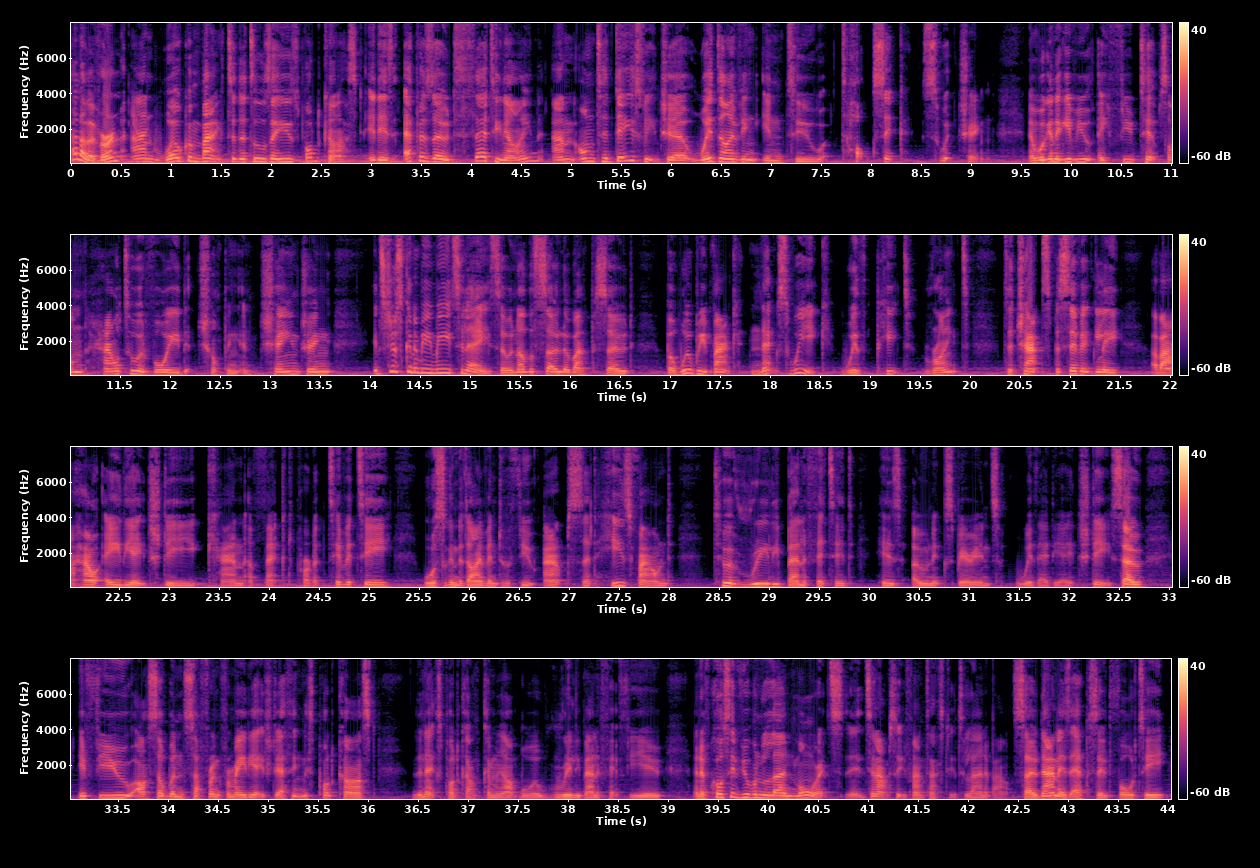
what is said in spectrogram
Hello, everyone, and welcome back to the Tools I Use podcast. It is episode 39, and on today's feature, we're diving into toxic switching. Now, we're going to give you a few tips on how to avoid chopping and changing. It's just going to be me today, so another solo episode, but we'll be back next week with Pete Wright to chat specifically about how ADHD can affect productivity. We're also going to dive into a few apps that he's found to have really benefited his own experience with ADHD. So, if you are someone suffering from ADHD, I think this podcast, the next podcast coming up, will really benefit for you. And of course, if you want to learn more, it's it's an absolutely fantastic to learn about. So, that is episode 40.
